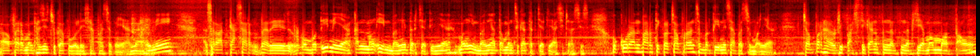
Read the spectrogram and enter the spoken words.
uh, fermentasi juga boleh sahabat semuanya. Nah ini serat kasar dari rumput ini yang akan mengimbangi terjadinya mengimbangi atau mencegah terjadi asidosis. Ukuran partikel chopperan seperti ini sahabat semuanya. Chopper harus dipastikan benar-benar dia memotong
